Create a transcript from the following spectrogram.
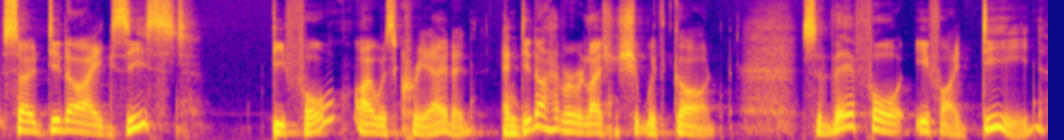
So, did I exist before I was created? And did I have a relationship with God? So, therefore, if I did,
